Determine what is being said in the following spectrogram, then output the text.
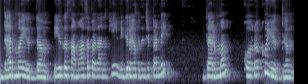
ధర్మయుద్ధం. ఈ యొక్క సమాస పదానికి విగ్రహ పదం చెప్పండి. ధర్మం కొరకు యుద్ధం.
